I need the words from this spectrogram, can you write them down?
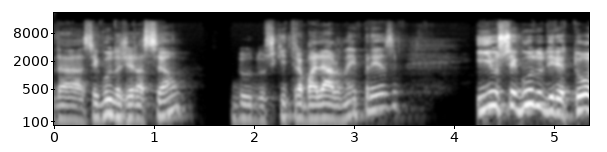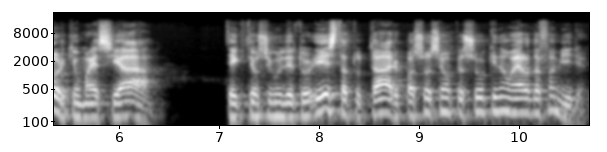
da segunda geração, do, dos que trabalharam na empresa, e o segundo diretor, que uma SA tem que ter um segundo diretor estatutário, passou a ser uma pessoa que não era da família,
